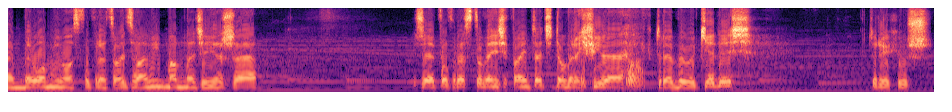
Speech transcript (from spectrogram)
Yy, było miło współpracować z wami. Mam nadzieję, że że po prostu będziecie pamiętać dobre chwile, które były kiedyś, których już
